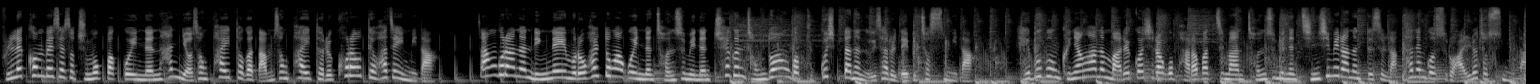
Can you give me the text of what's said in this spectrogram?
블랙컴뱃에서 주목받고 있는 한 여성 파이터가 남성 파이터를 콜아웃해 화제입니다. 짱구라는 닉네임으로 활동하고 있는 전수민은 최근 정도환과 붙고 싶다는 의사를 내비쳤습니다. 대부분 그냥 하는 말일 것이라고 바라봤지만 전수민은 진심이라는 뜻을 나타낸 것으로 알려졌습니다.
